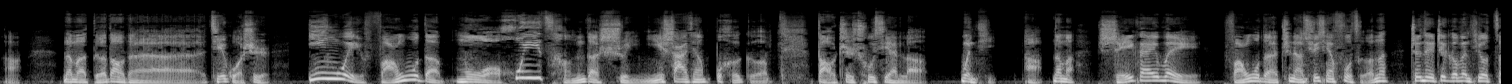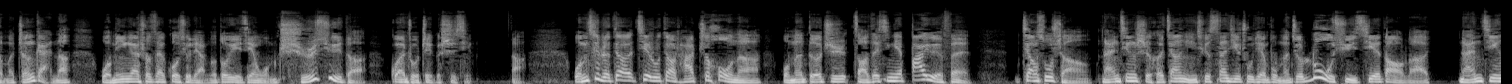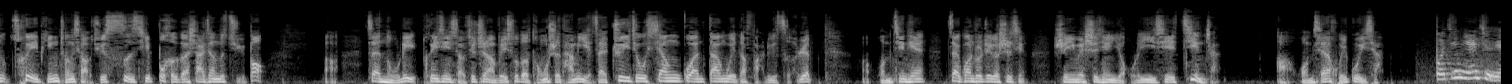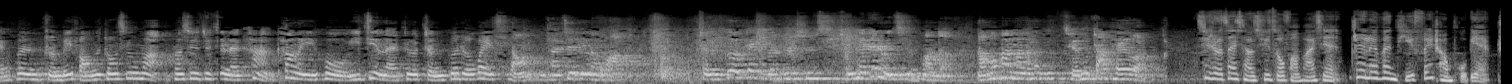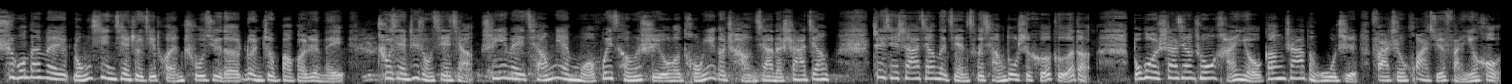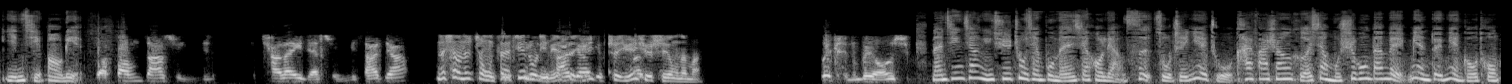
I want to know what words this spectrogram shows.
啊，那么得到的结果是。因为房屋的抹灰层的水泥砂浆不合格，导致出现了问题啊。那么谁该为房屋的质量缺陷负责呢？针对这个问题又怎么整改呢？我们应该说，在过去两个多月间，我们持续的关注这个事情啊。我们记者调介入调查之后呢，我们得知，早在今年八月份，江苏省南京市和江宁区三级住建部门就陆续接到了南京翠屏城小区四期不合格砂浆的举报。啊，在努力推进小区质量维修的同时，他们也在追究相关单位的法律责任。啊，我们今天再关注这个事情，是因为事情有了一些进展。啊，我们先来回顾一下。我今年九月份准备房子装修嘛，装修就进来看看了以后，一进来这个整个这外墙，你看这边的话，整个开始的是是呈现这种情况的，然后慢慢的它就全部炸开了。记者在小区走访发现，这类问题非常普遍。施工单位龙信建设集团出具的论证报告认为，出现这种现象是因为墙面抹灰层使用了同一个厂家的砂浆，这些砂浆的检测强度是合格的。不过，砂浆中含有钢渣等物质，发生化学反应后引起爆裂。钢渣水泥掺了一点水泥砂浆，那像这种在建筑里面是允是允许使用的吗？那肯定不允许。南京江宁区住建部门先后两次组织业主、开发商和项目施工单位面对面沟通。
